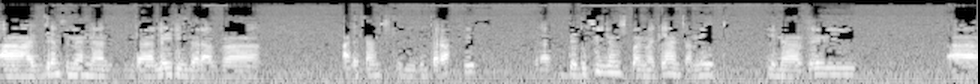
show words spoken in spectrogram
uh, gentlemen and uh, ladies that I've uh, had a chance to interact with. Uh, the decisions by my client are made in a very, uh,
